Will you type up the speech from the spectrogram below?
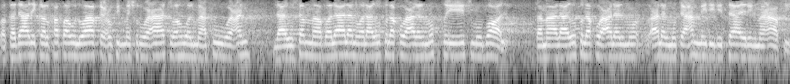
وكذلك الخطأ الواقع في المشروعات وهو المعفو عنه لا يسمى ضلالا ولا يطلق على المخطئ اسم ضال كما لا يطلق على على المتعمد لسائر المعاصي.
